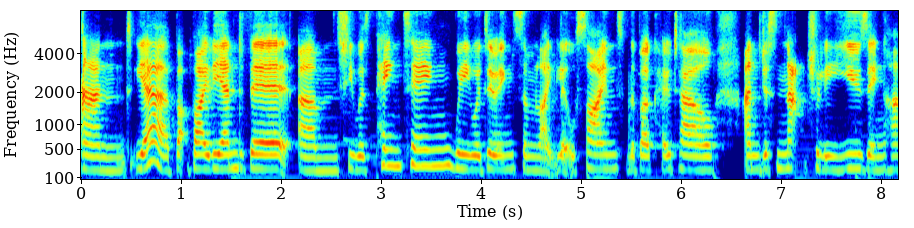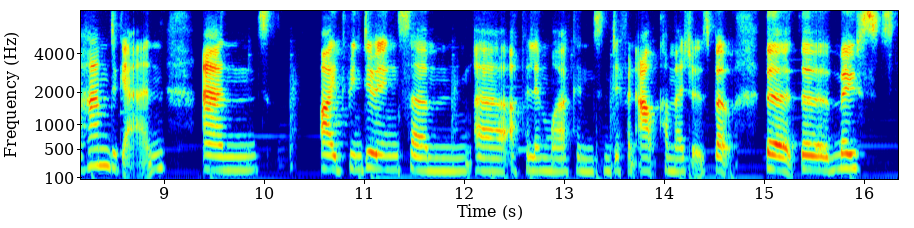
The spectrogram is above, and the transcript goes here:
And yeah but by the end of it um she was painting. We were doing some like little signs for the bug hotel and just naturally using her hand again. And I'd been doing some uh, upper limb work and some different outcome measures, but the the most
